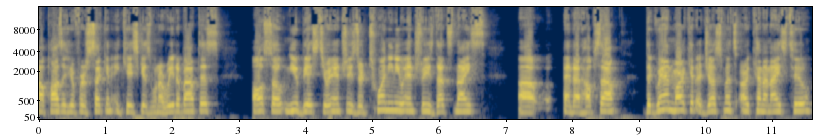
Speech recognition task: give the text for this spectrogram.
will pause it here for a second in case you guys want to read about this. Also, new bestiary entries. There are 20 new entries. That's nice, uh, and that helps out. The grand market adjustments are kind of nice too.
